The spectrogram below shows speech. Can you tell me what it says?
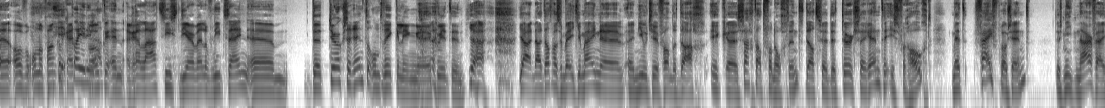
Uh, over onafhankelijkheid gesproken en relaties die er wel of niet zijn. Uh, de Turkse renteontwikkeling, uh, Quinten. ja, ja, nou dat was een beetje mijn uh, nieuwtje van de dag. Ik uh, zag dat vanochtend, dat ze de Turkse rente is verhoogd met 5 dus niet naar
